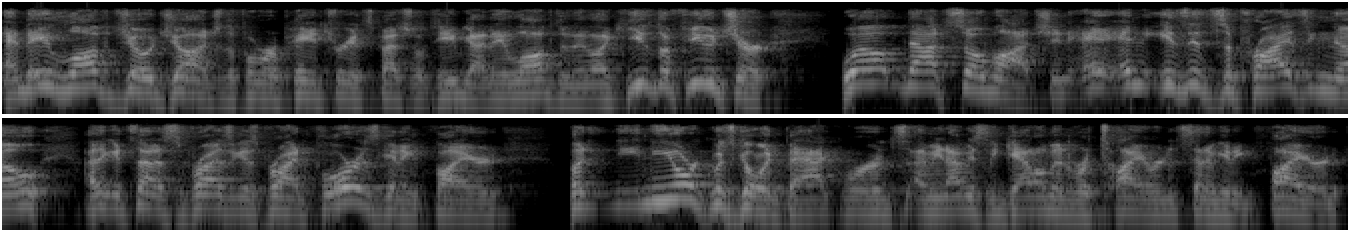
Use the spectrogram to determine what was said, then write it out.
And they love Joe Judge, the former Patriot special team guy. They loved him. They're like, he's the future. Well, not so much. And, and, is it surprising? No, I think it's not as surprising as Brian Flores getting fired. But New York was going backwards. I mean, obviously Gettleman retired instead of getting fired,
